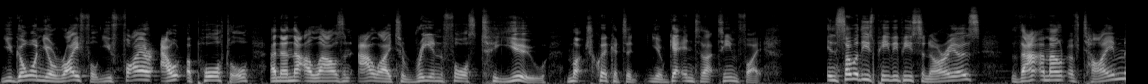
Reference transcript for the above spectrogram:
You go on your rifle. You fire out a portal, and then that allows an ally to reinforce to you much quicker to you know get into that team fight. In some of these PvP scenarios, that amount of time,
